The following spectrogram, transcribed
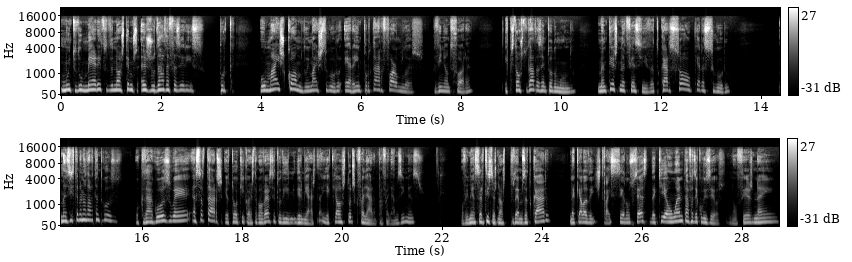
muito do mérito de nós termos ajudado a fazer isso, porque o mais cómodo e mais seguro era importar fórmulas que vinham de fora e que estão estudadas em todo o mundo manter-te na defensiva, tocar só o que era seguro, mas isso também não dava tanto gozo. O que dá gozo é acertares. Eu estou aqui com esta conversa e tu dir-me-ás, e aqueles todos que falharam, pá, falhámos imensos. Houve imensos artistas nós pudemos a tocar naquela de isto vai ser um sucesso, daqui a um ano está a fazer coliseus. E não fez nem,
